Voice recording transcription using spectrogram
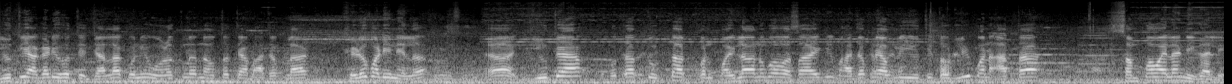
युती आघाडी होते ज्याला कोणी ओळखलं नव्हतं त्या भाजपला खेडोपाडी नेलं. युत्या होतात तुटतात पण पहिला अनुभव असा आहे की भाजपने आपली युती तोडली पण आता संपवायला निघाले.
